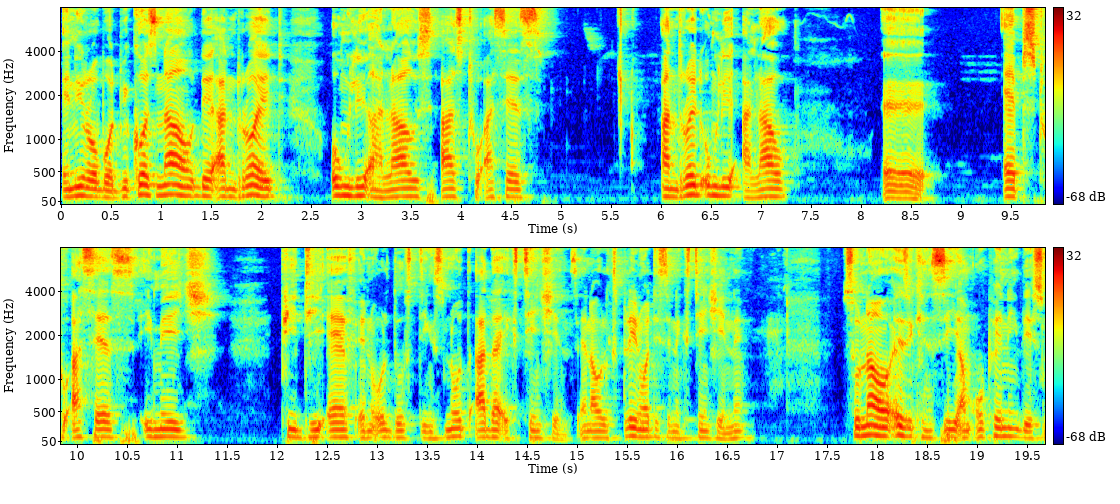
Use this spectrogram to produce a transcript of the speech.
any robot because now the Android only allows us to access Android only allow uh, apps to access image, PDF, and all those things, not other extensions. And I'll explain what is an extension. Eh? so now as you can see i'm opening this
